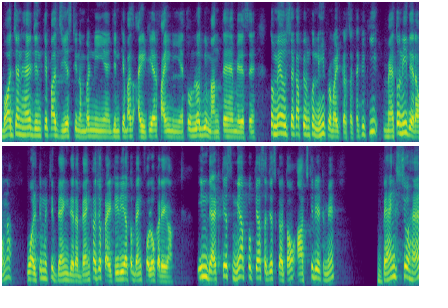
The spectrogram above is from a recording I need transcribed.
बहुत जन है जिनके पास जीएसटी नंबर नहीं है जिनके पास आईटीआर फ़ाइल नहीं है तो उन लोग भी मांगते हैं मेरे से। तो मैं उस जगह पे उनको नहीं प्रोवाइड कर सकता क्योंकि मैं तो नहीं दे रहा हूँ ना। वो अल्टीमेटली बैंक दे रहा है। बैंक का जो क्राइटेरिया तो बैंक फॉलो करेगा। इन दैट केस मैं आपको क्या सजेस्ट करता हूँ आज के डेट में बैंक जो है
